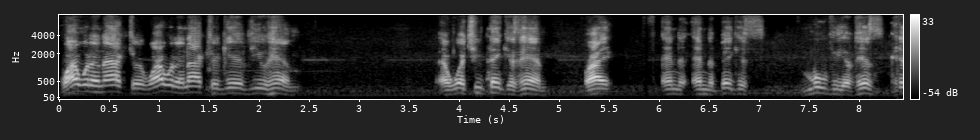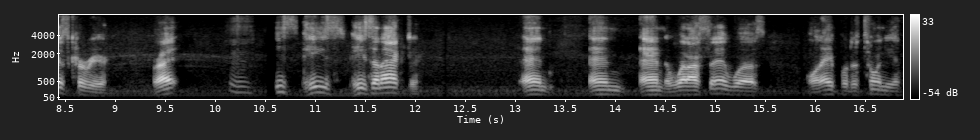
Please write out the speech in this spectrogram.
Why would an actor? Why would an actor give you him and what you think is him, right? And the, and the biggest movie of his his career, right? He's he's he's an actor, and and and what I said was on April the twentieth,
